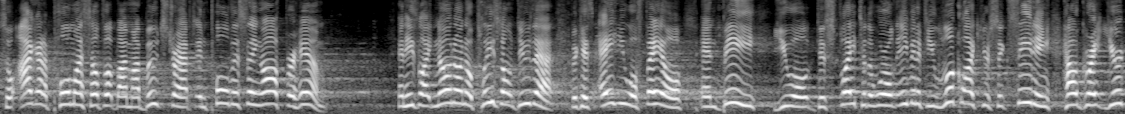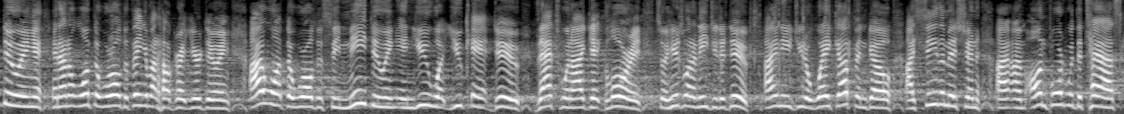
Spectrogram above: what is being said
so I got to pull myself up by my bootstraps and pull this thing off for Him. And he's like, no, no, no, please don't do that. Because A, you will fail, and B, you will display to the world, even if you look like you're succeeding, how great you're doing. And I don't want the world to think about how great you're doing. I want the world to see me doing in you what you can't do. That's when I get glory. So here's what I need you to do I need you to wake up and go, I see the mission, I, am on board with the task.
